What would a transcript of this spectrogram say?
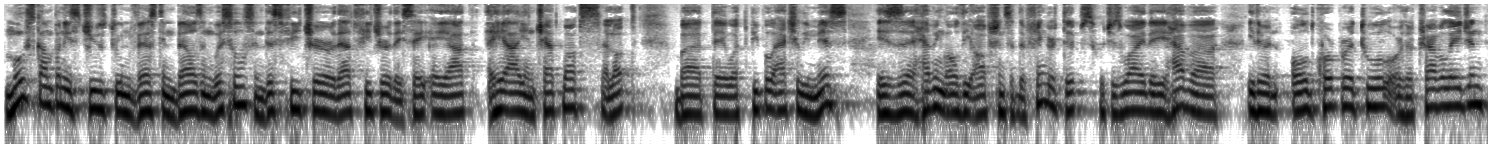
most companies choose to invest in bells and whistles in this feature or that feature. They say AI, AI and chatbots a lot, but uh, what people actually miss is uh, having all the options at their fingertips, which is why they have a, either an old corporate tool or their travel agent,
